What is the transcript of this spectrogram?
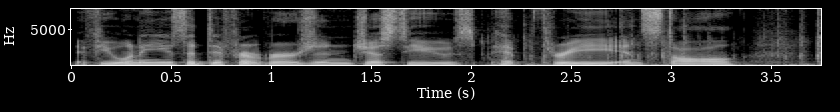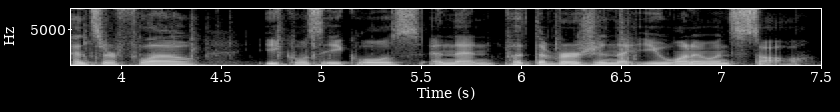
If you want to use a different version, just use pip3 install TensorFlow equals equals and then put the version that you want to install.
